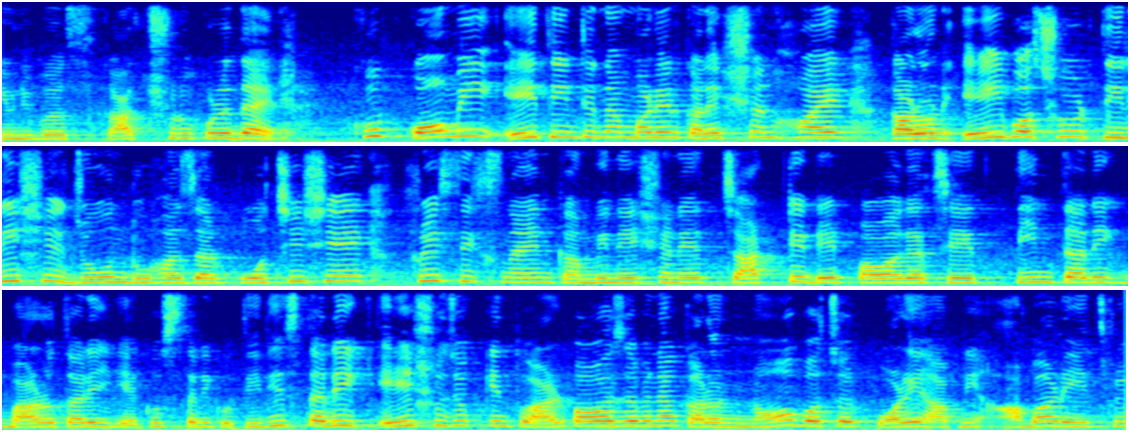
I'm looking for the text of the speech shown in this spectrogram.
ইউনিভার্স কাজ শুরু করে দেয়। খুব কমই এই তিনটে নাম্বারের কানেকশন হয়, কারণ এই বছর তিরিশে জুন দু হাজার পঁচিশে থ্রি সিক্স নাইন কম্বিনেশনে চারটে ডেট পাওয়া গেছে, তিন তারিখ, বারো তারিখ, একুশ তারিখ ও তিরিশ তারিখ। এই সুযোগ কিন্তু আর পাওয়া যাবে না, কারণ ন বছর পরে আপনি আবার এই থ্রি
